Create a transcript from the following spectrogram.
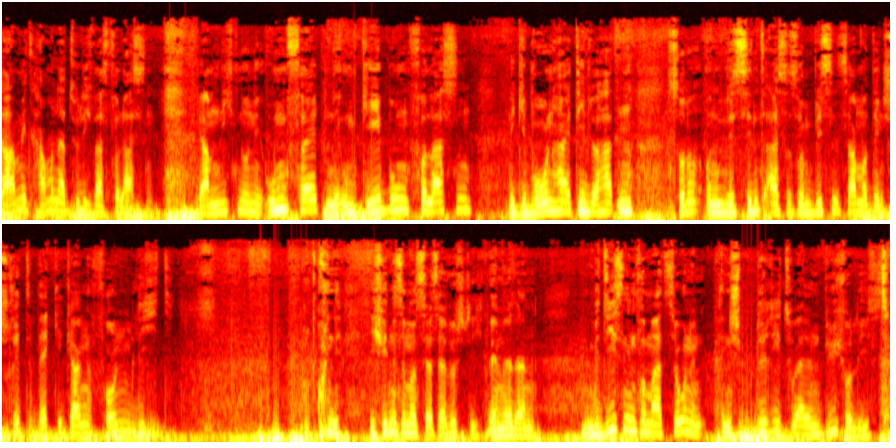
Damit haben wir natürlich was verlassen. Wir haben nicht nur ein Umfeld, eine Umgebung verlassen, eine Gewohnheit, die wir hatten, sondern und wir sind also so ein bisschen, sagen wir, den Schritt weggegangen vom Licht. Und ich finde es immer sehr, sehr lustig, wenn wir dann mit diesen Informationen in spirituellen Büchern liest,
